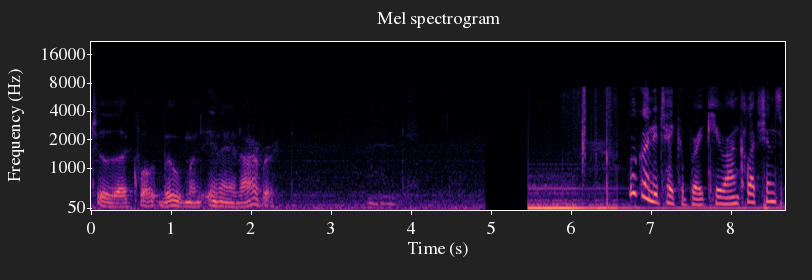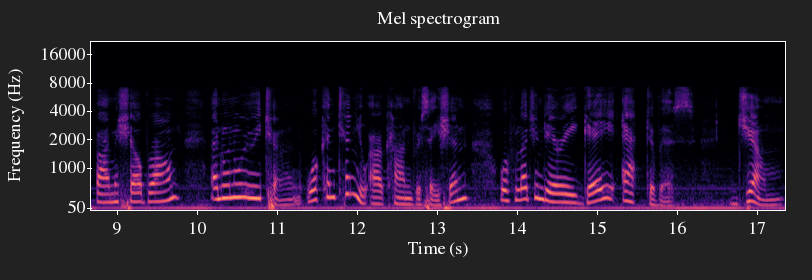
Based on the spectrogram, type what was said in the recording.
to the quote movement in Ann Arbor. We're going to take a break here on Collections by Michelle Brown, and when we return, we'll continue our conversation with legendary gay activist Jim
